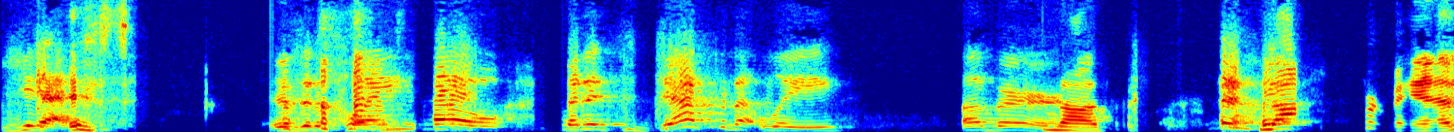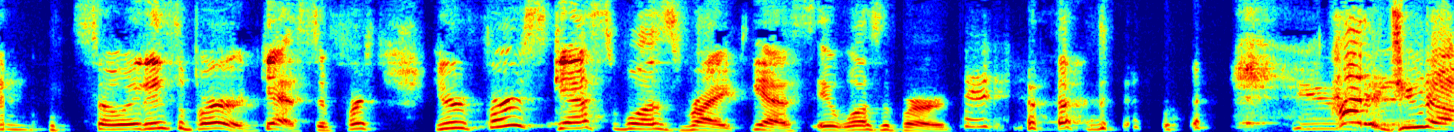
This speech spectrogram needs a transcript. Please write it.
Not- yes. Is it a plane? no, but it's definitely a bird. Not, not man. So it is a bird. Yes. The first, your first guess was right. Yes, it was a bird. How did you know?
